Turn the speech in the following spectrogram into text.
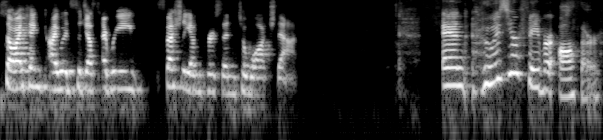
So I think I would suggest every especially young person to watch that. And who is your favorite author?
